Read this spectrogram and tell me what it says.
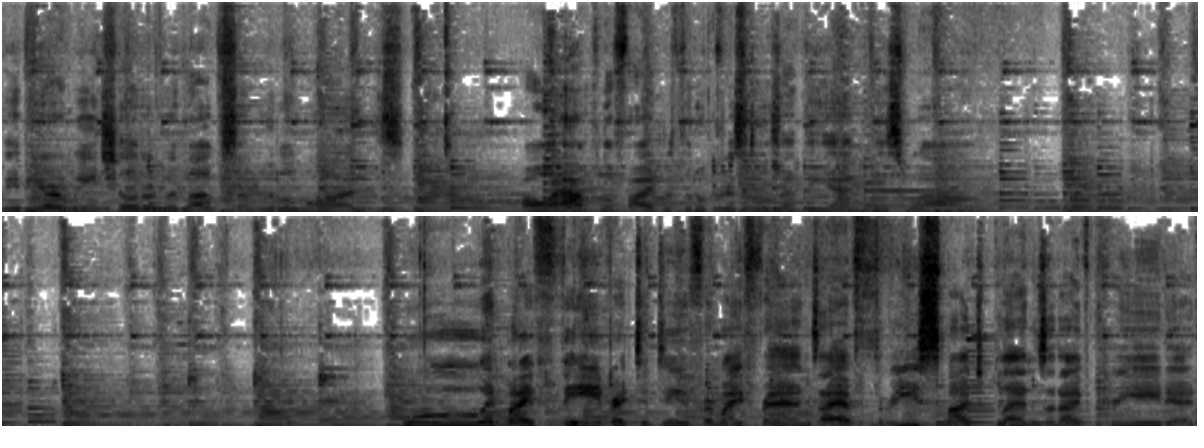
Maybe our wee children would love some little wands all amplified with little crystals at the end as well. Ooh, and my favorite to do for my friends, I have three smudge blends that I've created.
